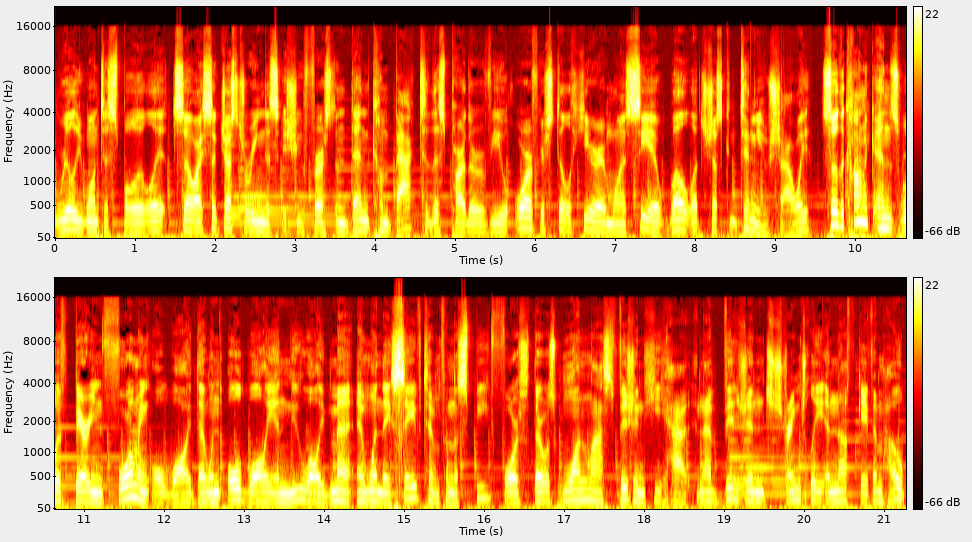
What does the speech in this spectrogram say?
really want to spoil it, so I suggest reading this issue first and then come back to this part of the review, or if you're still here and want to see it, well, let's just continue, shall we? So the comic ends with Barry informing Old Wally that when Old Wally and New Wally met, and when they saved him from the Speed Force, there was one last vision he had, and that vision, strangely enough, gave him hope.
